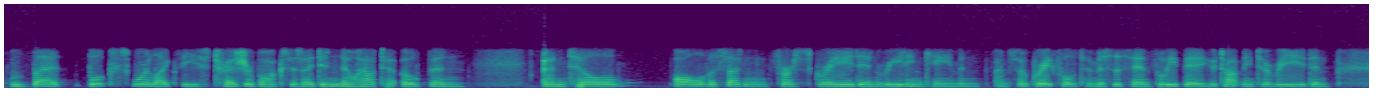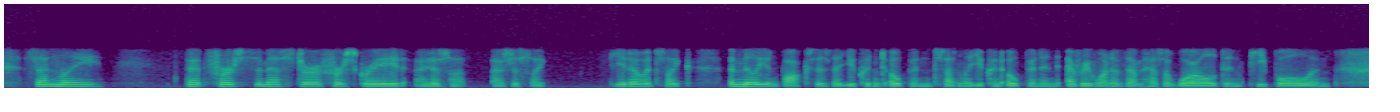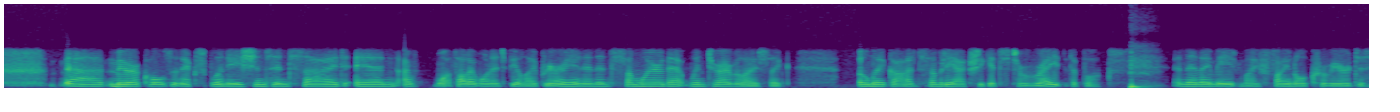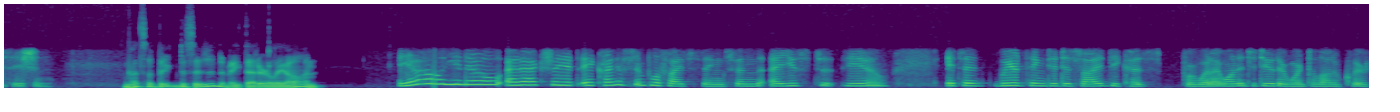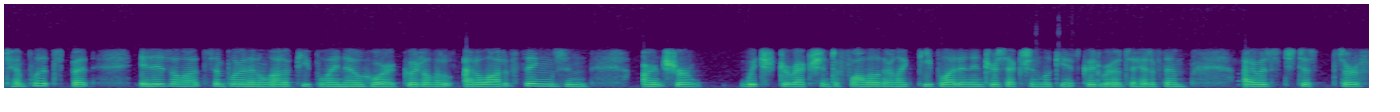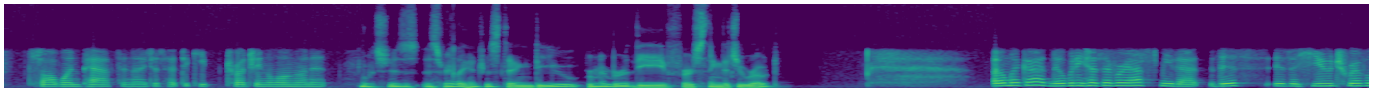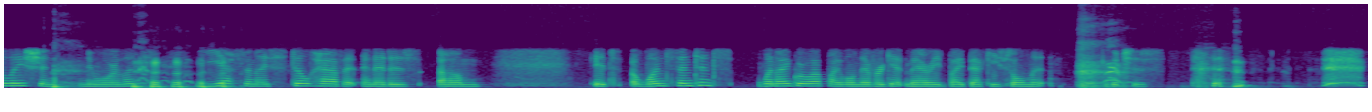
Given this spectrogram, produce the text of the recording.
But books were like these treasure boxes I didn't know how to open until all of a sudden first grade in reading came and I'm so grateful to Mrs. San Felipe who taught me to read and suddenly that first semester of first grade I just thought I was just like you know it's like a million boxes that you couldn't open suddenly you can open and every one of them has a world and people and uh miracles and explanations inside and I thought I wanted to be a librarian and then somewhere that winter I realized like oh my God, somebody actually gets to write the books. and then I made my final career decision. That's a big decision to make that early on. Yeah, well, you know, and actually it, it kind of simplifies things. And I used to, you know, it's a weird thing to decide because for what I wanted to do, there weren't a lot of clear templates, but it is a lot simpler than a lot of people I know who are good at a lot of things and aren't sure which direction to follow. They're like people at an intersection looking at good roads ahead of them. I was just sort of saw one path and I just had to keep trudging along on it. Which is, is really interesting. Do you remember the first thing that you wrote? Oh my God, nobody has ever asked me that. This is a huge revelation, New Orleans. yes, and I still have it, and it is um it's a one sentence when I grow up I will never get married by Becky Solnit, which is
